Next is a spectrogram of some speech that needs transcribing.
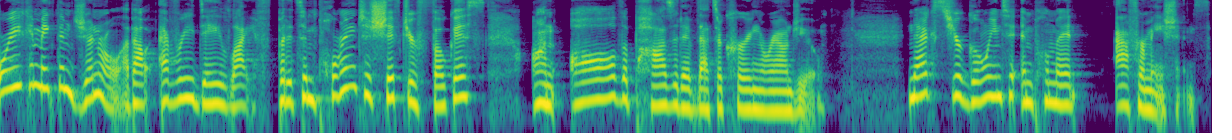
or you can make them general about everyday life. But it's important to shift your focus on all the positive that's occurring around you. Next, you're going to implement affirmations.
